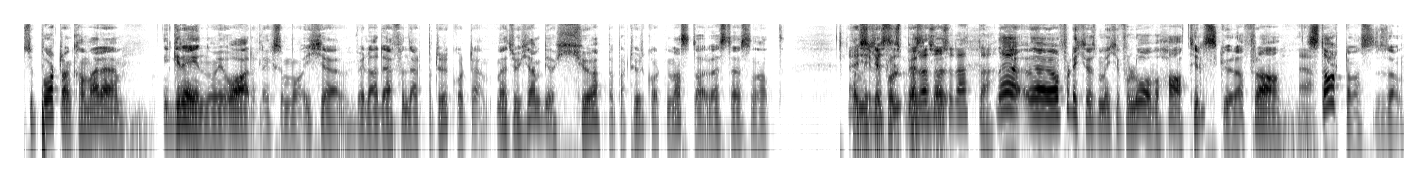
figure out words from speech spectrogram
supporterne kan være greie nå i år liksom, og ikke ville ha refundert parturkortet, men jeg tror ikke de blir å kjøpe parturkort neste år hvis det er sånn at de Ikke hvis de spiller sånn som dette. Nei, iallfall ikke hvis man ikke får lov å ha tilskuere fra Ja. starten av neste sesong.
